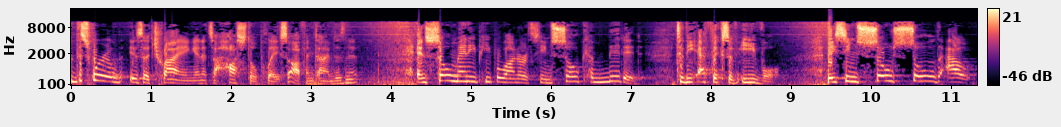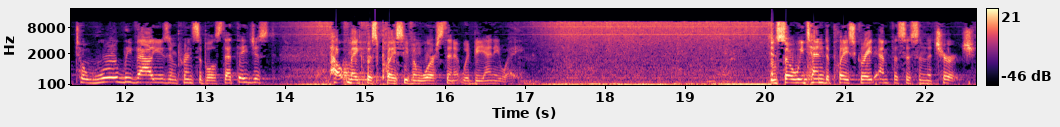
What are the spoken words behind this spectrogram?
This world is a trying and it's a hostile place oftentimes, isn't it? And so many people on earth seem so committed to the ethics of evil. They seem so sold out to worldly values and principles that they just help make this place even worse than it would be anyway. And so we tend to place great emphasis in the church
